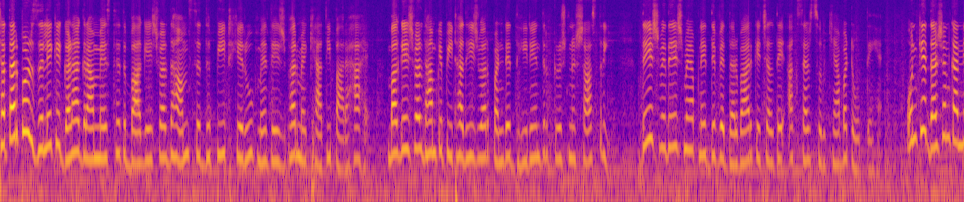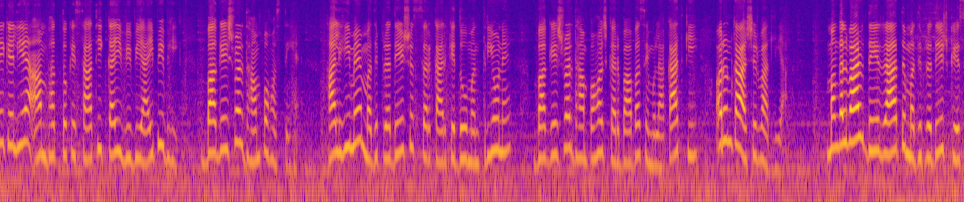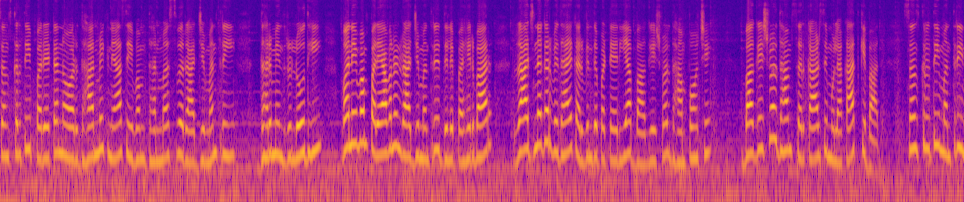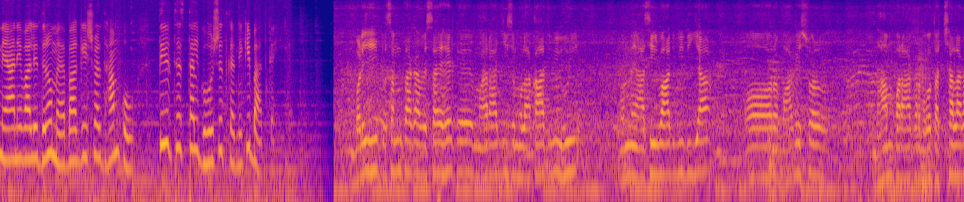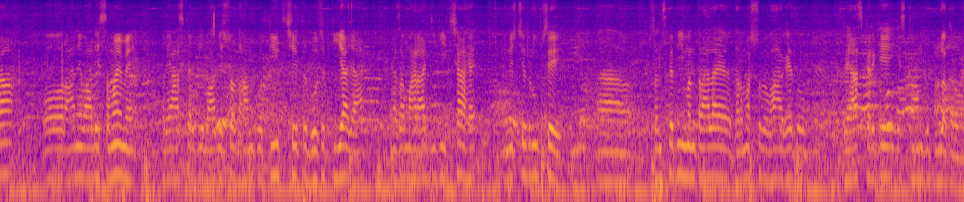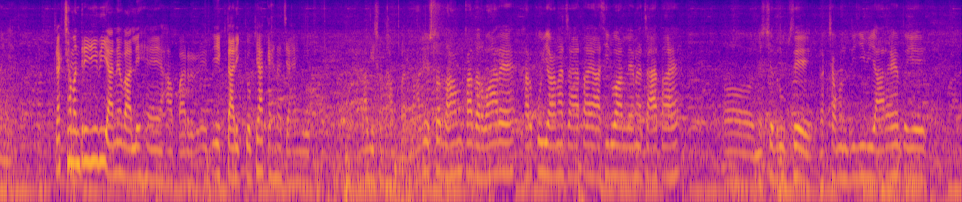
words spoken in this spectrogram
छतरपुर ज़िले के गढ़ा ग्राम में स्थित बागेश्वर धाम सिद्ध पीठ के रूप में देश भर में ख्याति पा रहा है। बागेश्वर धाम के पीठाधीश्वर पंडित धीरेन्द्र कृष्ण शास्त्री देश विदेश में अपने दिव्य दरबार के चलते अक्सर सुर्खियाँ बटोरते हैं। उनके दर्शन करने के लिए आम भक्तों के साथ ही कई वीवीआईपी भी बागेश्वर धाम पहुँचते हैं। हाल ही में मध्य प्रदेश सरकार के दो मंत्रियों ने बागेश्वर धाम पहुंचकर बाबा से मुलाकात की और उनका आशीर्वाद लिया। मंगलवार देर रात मध्य प्रदेश के संस्कृति, पर्यटन और धार्मिक न्यास एवं धर्मस्व राज्य मंत्री धर्मेंद्र लोधी, वन एवं पर्यावरण राज्य मंत्री दिलीप अहिरबार राजनगर विधायक अरविंद पटेरिया बागेश्वर धाम पहुँचे। बागेश्वर धाम सरकार से मुलाकात के बाद संस्कृति मंत्री ने आने वाले दिनों में बागेश्वर धाम को तीर्थ स्थल घोषित करने की बात कही। है बड़ी ही प्रसन्नता का विषय है कि महाराज जी से मुलाकात भी हुई उन्होंने आशीर्वाद भी दिया और बागेश्वर धाम पर आकर बहुत अच्छा लगा और आने वाले समय में प्रयास करके बागेश्वर धाम को तीर्थ क्षेत्र घोषित किया जाए। ऐसा महाराज जी की इच्छा है। निश्चित रूप से आ, संस्कृति मंत्रालय धर्मस्व विभाग है तो प्रयास करके इस काम को पूरा करवाएँगे। रक्षा मंत्री जी भी आने वाले हैं यहाँ पर। एक तारीख को क्या कहना चाहेंगे? बागेश्वर धाम पर। बागेश्वर धाम का दरबार है। हर कोई आना चाहता है आशीर्वाद लेना चाहता है। और निश्चित रूप से रक्षा मंत्री जी भी आ रहे हैं तो ये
